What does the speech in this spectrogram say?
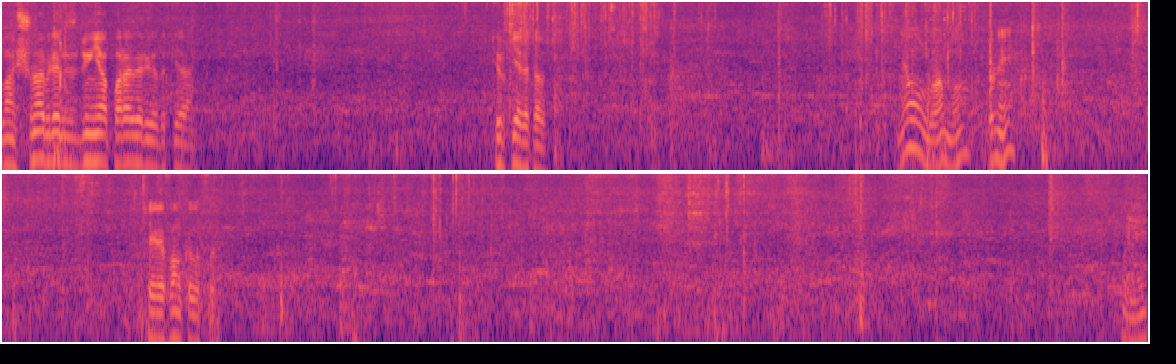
Ulan şuna bile biz dünya para veriyorduk ya. Türkiye'de tabii. Ne oldu lan bu? Bu ne? Telefon kılıfı. Bu ne?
